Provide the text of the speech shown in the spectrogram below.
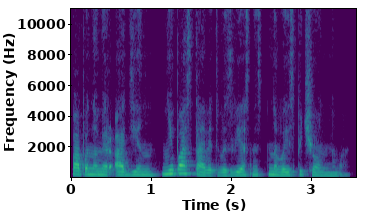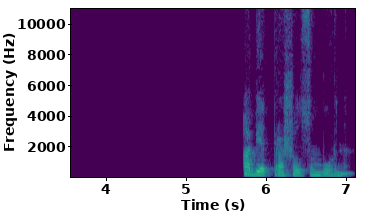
Папа номер один не поставит в известность новоиспеченного. Обед прошел сумбурно.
